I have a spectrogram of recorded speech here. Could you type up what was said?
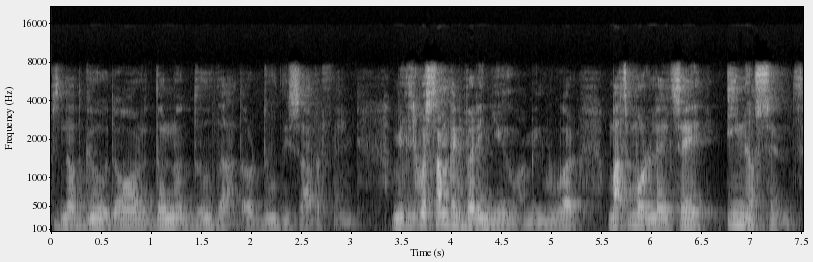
is not good," or "Do not do that," or "Do this other thing." I mean, this was something very new. I mean, we were much more, let's say, innocent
